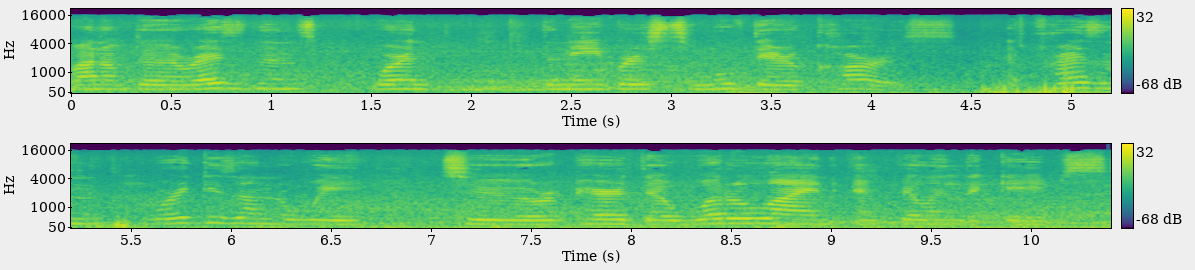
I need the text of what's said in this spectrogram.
One of the residents warned the neighbors to move their cars. At present, work is underway to repair the water line and fill in the gaps.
